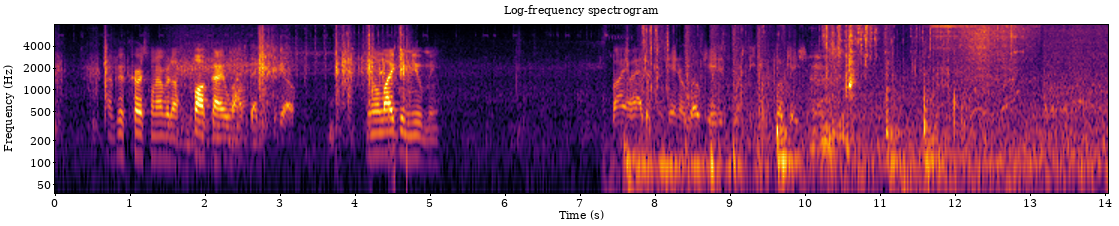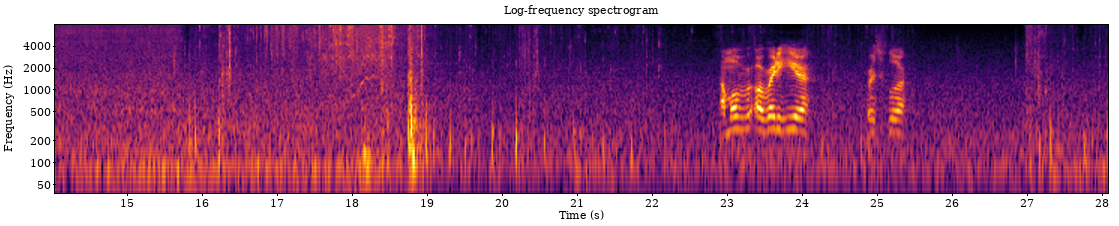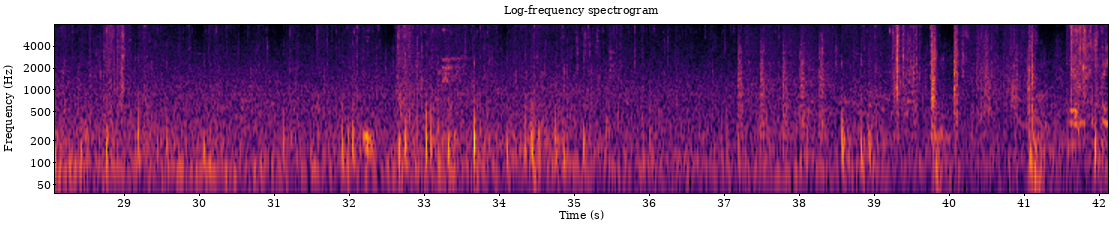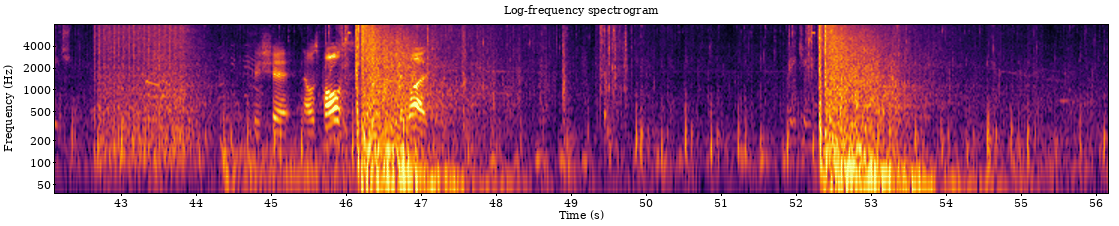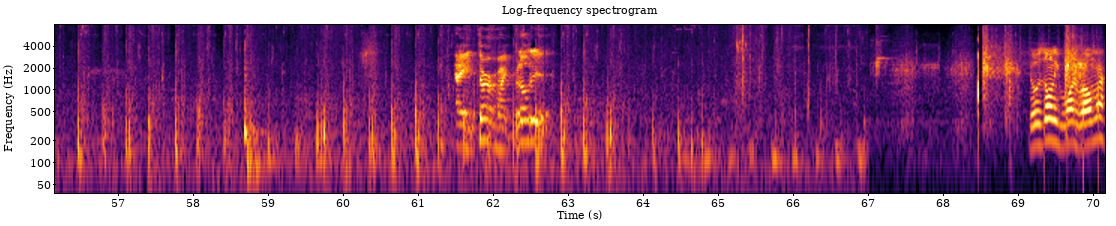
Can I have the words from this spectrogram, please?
I could curse whenever the fuck I 5 want. seconds to go. You don't like it, mute me. Biohazard container located. Proceed to its location. I'm over already here. First floor. Good shit. That was Pulse? It was. Thermite, blow this. There was only one roamer.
